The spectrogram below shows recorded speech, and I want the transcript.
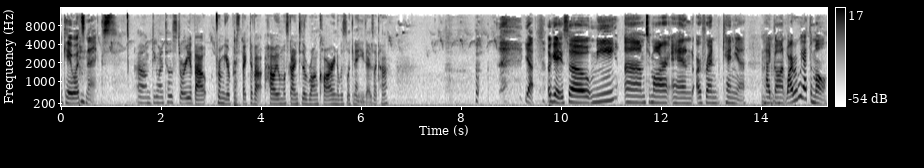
Okay, what's next? Um, do you want to tell a story about, from your perspective, about how I almost got into the wrong car and I was looking at you guys like, huh? Yeah. Okay, so me, um, Tamar, and our friend Kenya had gone. Why were we at the mall?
